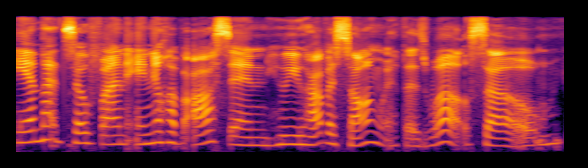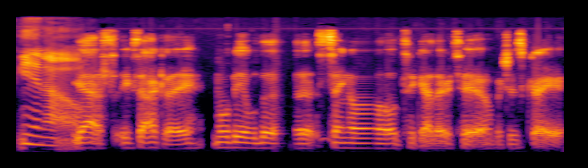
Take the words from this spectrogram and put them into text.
And that's so fun. And you'll have Austin, who you have a song with as well. So, you know, Yes, exactly. We'll be able to uh, sing a little together too, which is great.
